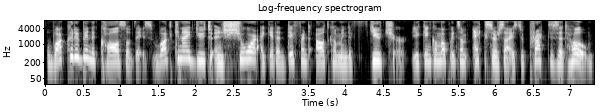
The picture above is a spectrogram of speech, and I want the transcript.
what could have been the cause of this? What can I do to ensure I get a different outcome in the future? You can come up with some exercise to practice at home.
